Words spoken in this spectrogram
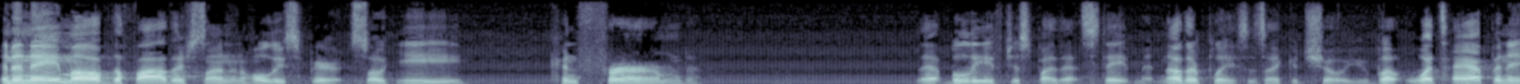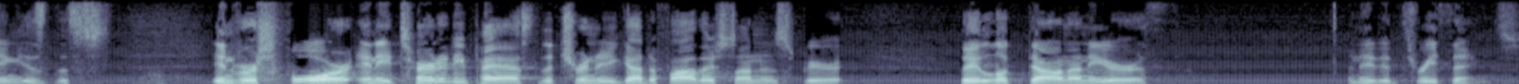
in the name of the Father, Son, and Holy Spirit. So he confirmed that belief just by that statement. In other places I could show you. But what's happening is this in verse 4 in eternity past, the Trinity, God the Father, Son, and Spirit, they looked down on the earth and they did three things.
